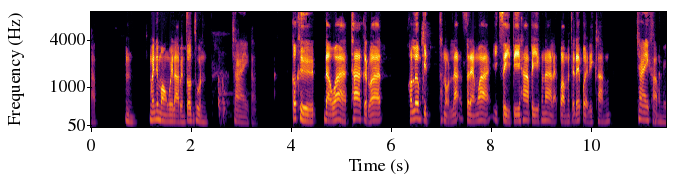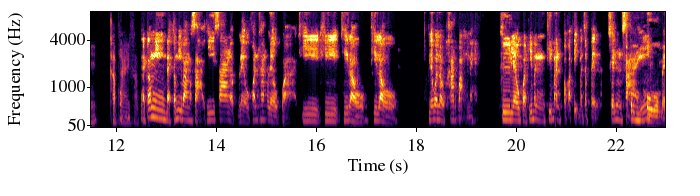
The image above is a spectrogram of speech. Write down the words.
ครับ อืม ไม่ได้มองเวลาเป็นต้นทุน ใช่ครับ ก็คือเดาว่าถ้าเกิดว่าเขาเริ่มปิดถนนละแสดงว่าอีกสี่ปีห้าปีข้างหน้าแหละกว่ามันจะได้เปิดอีกครั้ง ใช่ครับอันนี้ครับผมใช่ครับ แต่ก็มีแต่ก็มีบางสายที่สร้างแบบเร็วค่อนข้างเร็วกว่าที่ที่ที่เราที่เรา เรียกว่าเราคาดหวังไหมคือเร็วกว่าที่มันที่มันปกติมันจะเป็นอะเช่นสาชมยพูไหม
